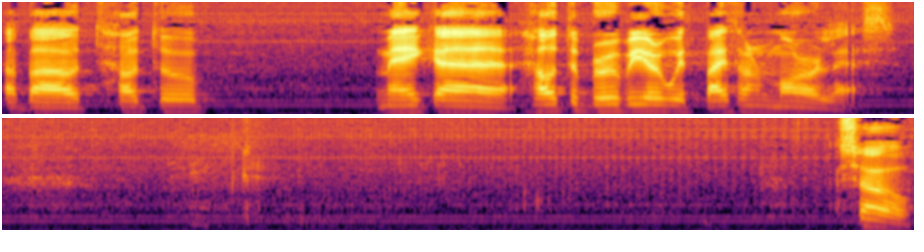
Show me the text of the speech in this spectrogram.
about how to make a, how to brew beer with Python more or less. So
